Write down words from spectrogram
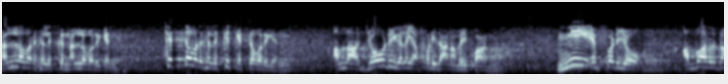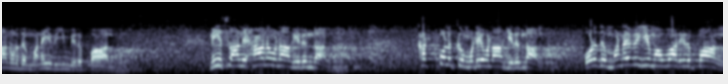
நல்லவர்களுக்கு நல்லவர்கள் கெட்டவர்களுக்கு கெட்டவர்கள். அல்லாஹ் ஜோடிகளை அப்படிதான் அமைப்பான். நீ எப்படியோ அவ்வாறு தான் உனது மனைவியும் இருப்பாள். நீ சாலிஹானவனாக இருந்தால் கற்பொழுக்கு உடையவனாக இருந்தால் உனது மனைவியும் அவ்வாறு இருப்பாள்.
